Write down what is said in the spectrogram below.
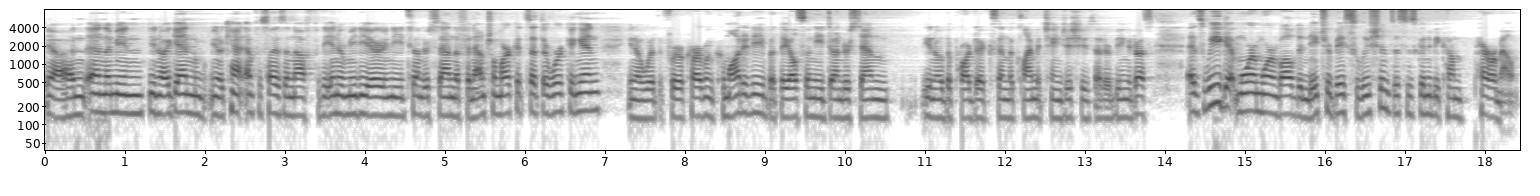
Yeah, and, and I mean, you know, again, you know, can't emphasize enough the intermediary need to understand the financial markets that they're working in, you know, with, for a carbon commodity, but they also need to understand you know the projects and the climate change issues that are being addressed. As we get more and more involved in nature-based solutions, this is going to become paramount.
